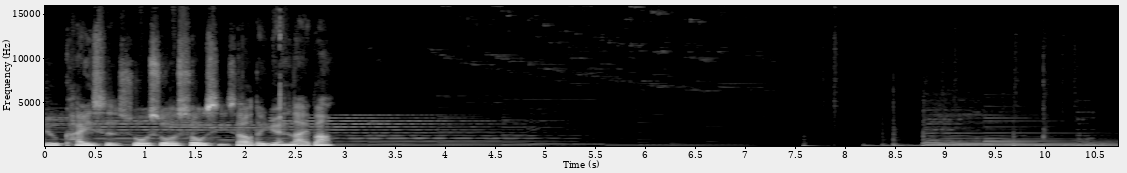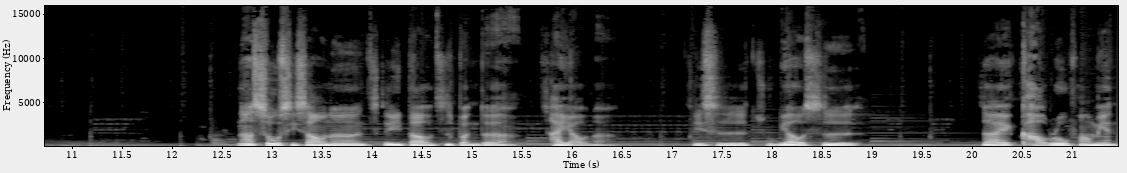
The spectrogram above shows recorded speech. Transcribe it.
就开始说说寿喜烧的原来吧。那寿喜烧呢这一道日本的菜肴呢？其实主要是在烤肉方面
